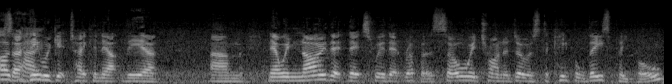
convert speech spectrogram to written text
Okay. So he would get taken out there. Um, now we know that that's where that rip is. So all we're trying to do is to keep all these people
